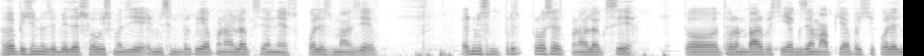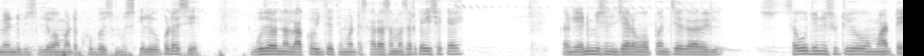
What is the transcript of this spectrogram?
હવે પછીનું જે બે હજાર ચોવીસમાં જે એડમિશન પ્રક્રિયા પણ અલગ છે અને કોલેજમાં જે એડમિશન પ્રોસેસ પણ અલગ છે. તો ધોરણ બાર પછી એક્ઝામ આપ્યા પછી કોલેજમાં એડમિશન લેવા માટે ખૂબ જ મુશ્કેલીઓ પડે છે. ગુજરાતના લાખો વિદ્યાર્થી માટે સારા સમાચાર કહી શકાય. કારણ કે એડમિશન જ્યારે ઓપન છે ત્યારે સૌદ યુનિવર્સિટીઓ માટે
